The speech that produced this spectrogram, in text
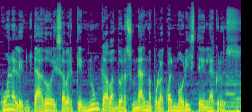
Cuán alentador es saber que nunca abandonas un alma por la cual moriste en la cruz.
